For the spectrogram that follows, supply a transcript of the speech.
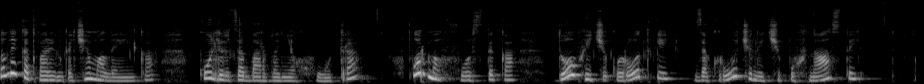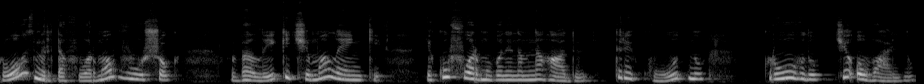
велика тваринка чи маленька, колір забарвлення хутра, форма хвостика, довгий чи короткий, закручений чи пухнастий, розмір та форма вушок, великі чи маленькі, яку форму вони нам нагадують трикутну, круглу чи овальну.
